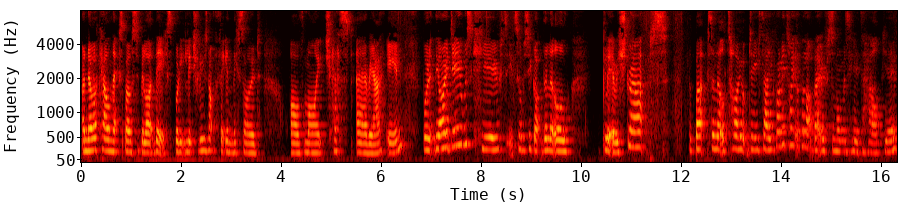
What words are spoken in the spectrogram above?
I know a cowl neck's supposed to be like this but it literally is not fitting this side of my chest area in. But the idea was cute. It's obviously got the little glittery straps The back's a little tie-up detail. You probably tie it up a lot better if someone was here to help you.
